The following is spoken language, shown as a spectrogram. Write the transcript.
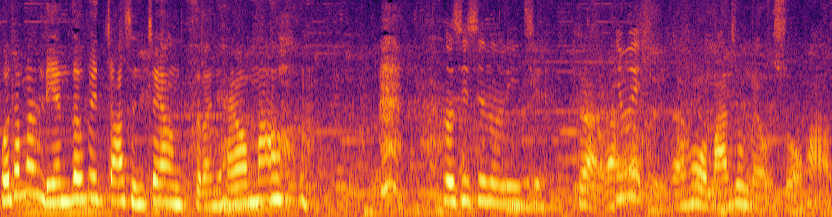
我他妈脸都被扎成这样子了，你还要骂我？我其实能理解，对啊，因为然后我妈就没有说话了。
